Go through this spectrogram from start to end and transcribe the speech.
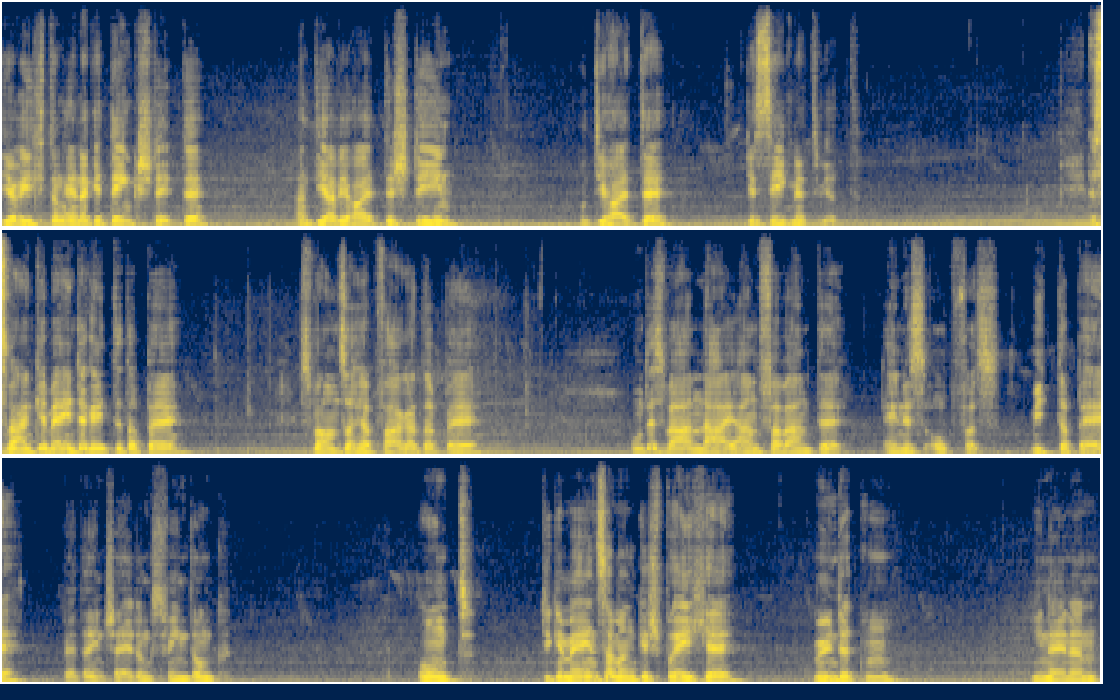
die Errichtung einer Gedenkstätte, an der wir heute stehen und die heute gesegnet wird. Es waren Gemeinderäte dabei, es war unser Herr Pfarrer dabei und es waren nahe Anverwandte eines Opfers mit dabei bei der Entscheidungsfindung. Und die gemeinsamen Gespräche mündeten in einen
